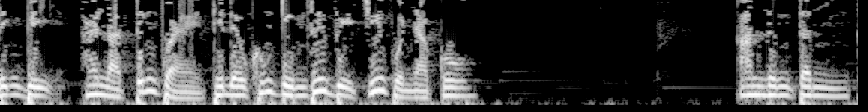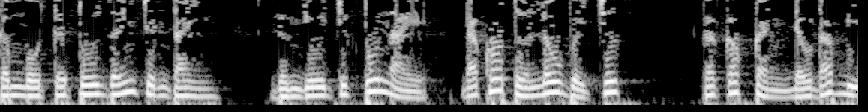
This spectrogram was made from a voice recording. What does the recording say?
định vị hay là tính quẻ Thì đều không tìm thấy vị trí của nhà cô. An Lương Tân cầm một cái túi giấy trên tay Dường như chiếc túi này đã có từ lâu về trước. Các góc cảnh đều đã bị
